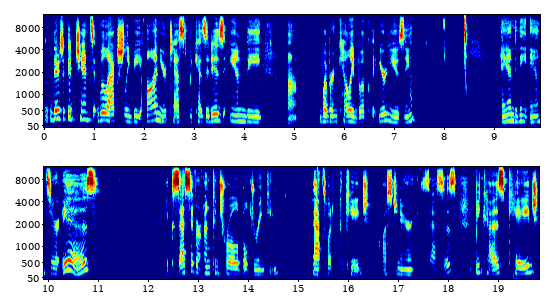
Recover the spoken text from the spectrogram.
there's a good chance it will actually be on your test because it is in the uh, Weber and Kelley book that you're using. And the answer is excessive or uncontrollable drinking. That's what the CAGE questionnaire assesses because CAGE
